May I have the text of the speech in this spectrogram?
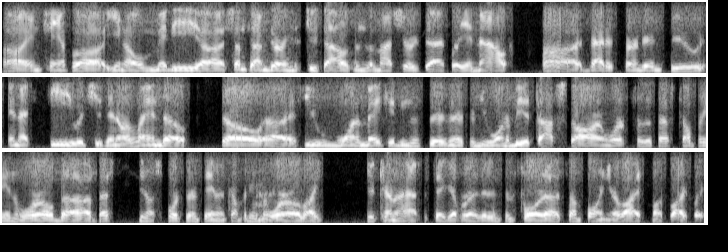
uh, in Tampa. You know, maybe uh, sometime during the 2000s. I'm not sure exactly. And now uh, that has turned into NXT, which is in Orlando. So uh, if you want to make it in this business and you want to be a top star and work for the best company in the world, uh, best you know sports entertainment company in the world, like you're gonna have to take up residence in Florida at some point in your life, most likely.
